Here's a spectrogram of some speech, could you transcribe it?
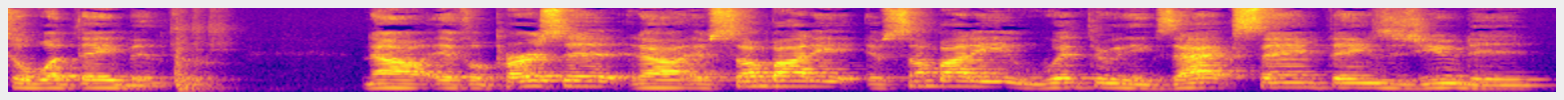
to what they've been through. Now, if a person, now if somebody, if somebody went through the exact same things as you did,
